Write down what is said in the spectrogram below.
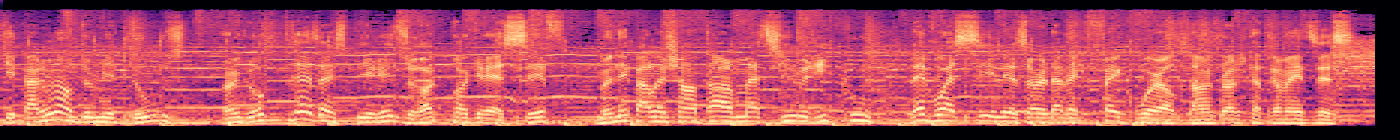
qui est paru en 2012. Un groupe très inspiré du rock progressif, mené par le chanteur Mathieu Ricou. Les voici, Lizard, avec Fake World dans Grunge 90.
